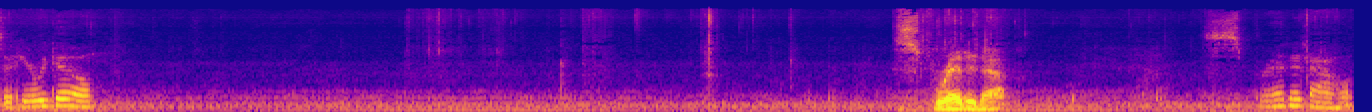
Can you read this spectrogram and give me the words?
So here we go. Spread it out. Spread it out.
